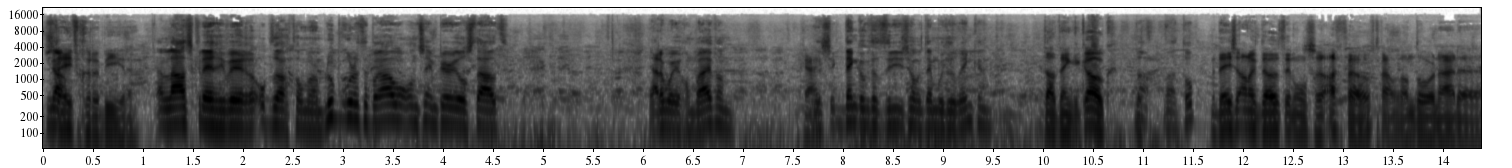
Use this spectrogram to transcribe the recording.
stevigere bieren. En laatst kreeg ik weer een opdracht om een bloedbroeder te brouwen, onze imperial stout. Ja, daar word je gewoon blij van. Kijk, Dus ik denk ook dat we die zo meteen moeten drinken. dat denk ik ook. Dat, Nou, nou, top. Met deze anekdote in onze achterhoofd gaan we dan door naar de,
